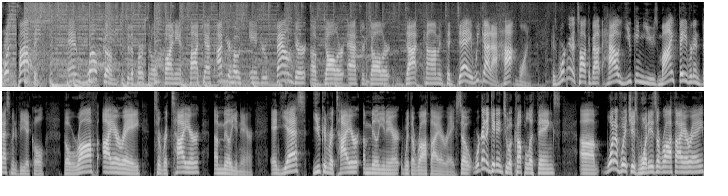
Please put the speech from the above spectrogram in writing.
What's poppin'? And welcome to the Personal Finance Podcast. I'm your host, Andrew, founder of DollarAfterDollar.com. And today we got a hot one because we're going to talk about how you can use my favorite investment vehicle, the Roth IRA, to retire a millionaire. And yes, you can retire a millionaire with a Roth IRA. So we're going to get into a couple of things. Um, one of which is what is a Roth IRA?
